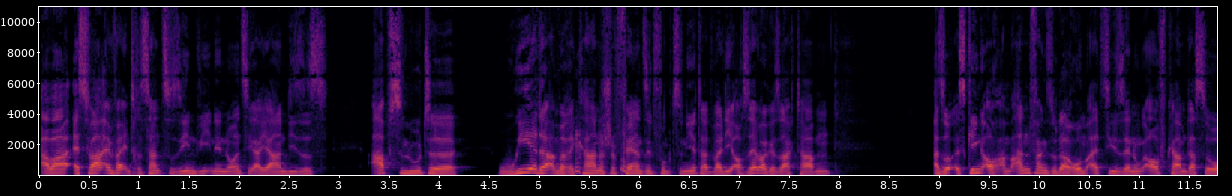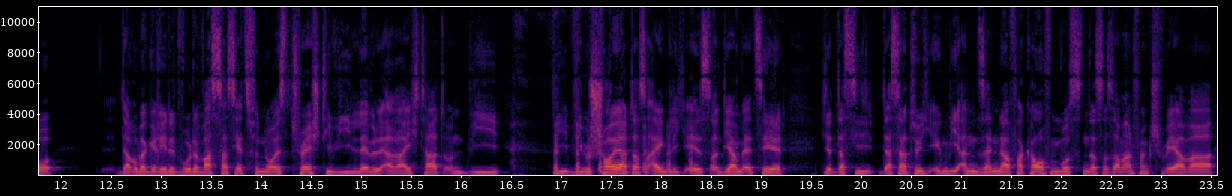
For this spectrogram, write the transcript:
aber es war einfach interessant zu sehen, wie in den 90er Jahren dieses absolute weirde amerikanische Fernsehen funktioniert hat, weil die auch selber gesagt haben, also es ging auch am Anfang so darum, als die Sendung aufkam, dass so darüber geredet wurde, was das jetzt für ein neues Trash-TV-Level erreicht hat und wie, wie, wie bescheuert das eigentlich ist. Und die haben erzählt, dass sie das natürlich irgendwie an Sender verkaufen mussten, dass das am Anfang schwer war,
